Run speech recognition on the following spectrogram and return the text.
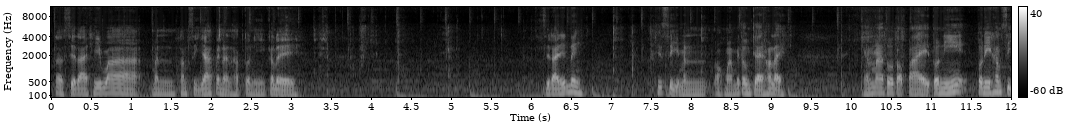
แต่เสียดายที่ว่ามันทำสียากไปหน่อยครับตัวนี้ก็เลย เสียดายนิดนึง ที่สีมันออกมาไม่ตรงใจเท่าไหร่งั้นมาตัวต่อไปตัวนี้ตัวนี้ทำสี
